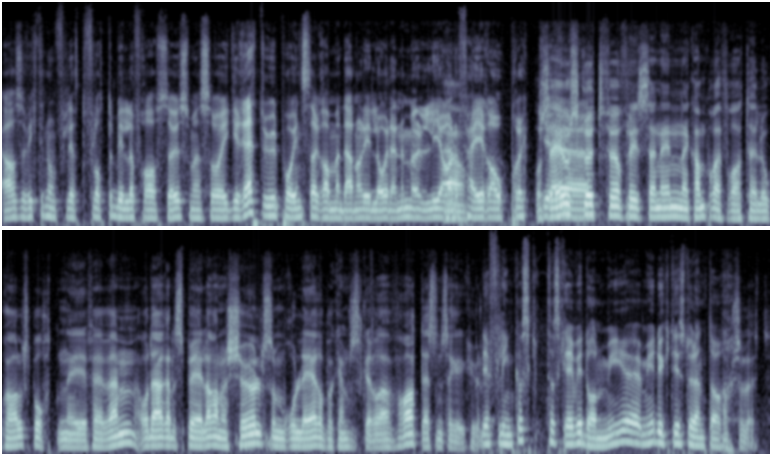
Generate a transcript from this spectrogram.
Ja, så fikk de noen flotte bilder fra oss òg, som jeg så gikk rett ut på Instagrammen der når de lå i denne mølja Ja. og feira opprykk. Og så er jo skrutt skrytt før, for de sender inn kampreferat til lokalsporten i FVN. Og der er det spillerne sjøl som rullerer på hvem som skriver referat. Det syns jeg er kult. De er flinke til å skrive i Don. Mye, mye dyktige studenter. Absolutt.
